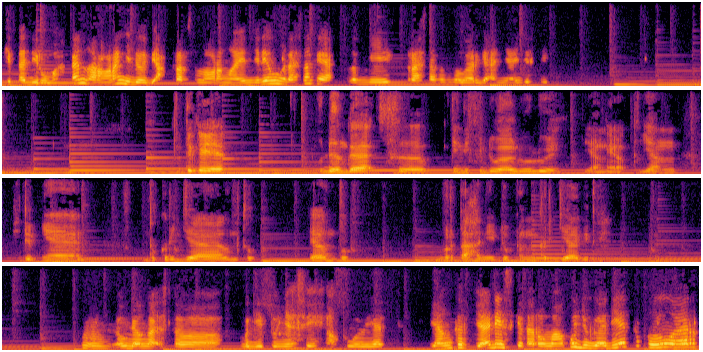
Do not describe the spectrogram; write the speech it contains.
kita di rumah kan orang-orang jadi lebih akrab sama orang lain. Jadi aku ngerasa kayak lebih terasa kekeluargaannya aja sih. Itu kayak udah nggak se individual dulu ya? Yang yang hidupnya untuk kerja untuk ya untuk bertahan hidup dengan kerja gitu ya? Hmm, udah nggak sebegitunya sih aku lihat. Yang kerja di sekitar rumah aku juga dia tuh keluar.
